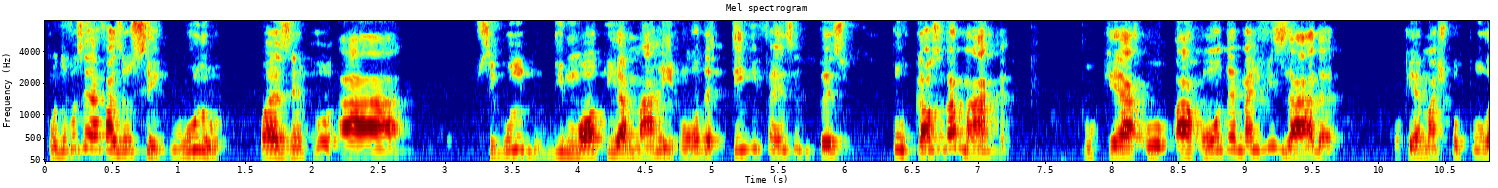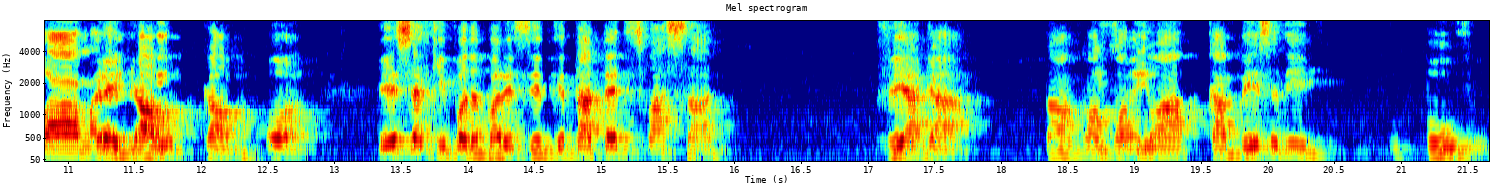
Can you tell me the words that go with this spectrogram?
Quando você vai fazer o seguro, por exemplo, a o seguro de moto Yamaha e Honda tem diferença de preço por causa da marca. Porque a, a Honda é mais visada, porque é mais popular, mais Peraí, calma, calma. Ó, esse aqui pode aparecer porque tá até disfarçado. VH. Tá com É a isso foto aí. de uma cabeça de polvo.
